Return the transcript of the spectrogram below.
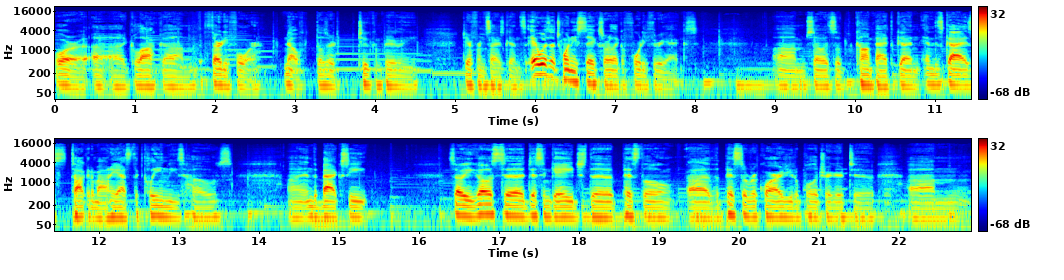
or a, a Glock um, 34. No, those are two completely different size guns. It was a 26 or like a 43x. Um, so it's a compact gun, and this guy's talking about he has to clean these hose uh, in the back seat. So he goes to disengage the pistol. Uh, the pistol requires you to pull the trigger to um,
